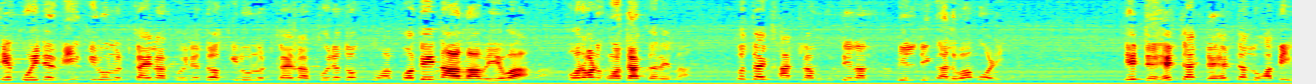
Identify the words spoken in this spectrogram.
તે કોઈને વીસ કિલો લટકાયેલા, કોઈને દસ કિલો લટકાયેલા, કોઈને તો પગે ના લાવે એવા. પરણ હોધા કરેલા. બધા ખાટલા મૂતેલા બિલ્ડિંગ હાલવા મળી તે ડહેરતા ડહેરતા લોબી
